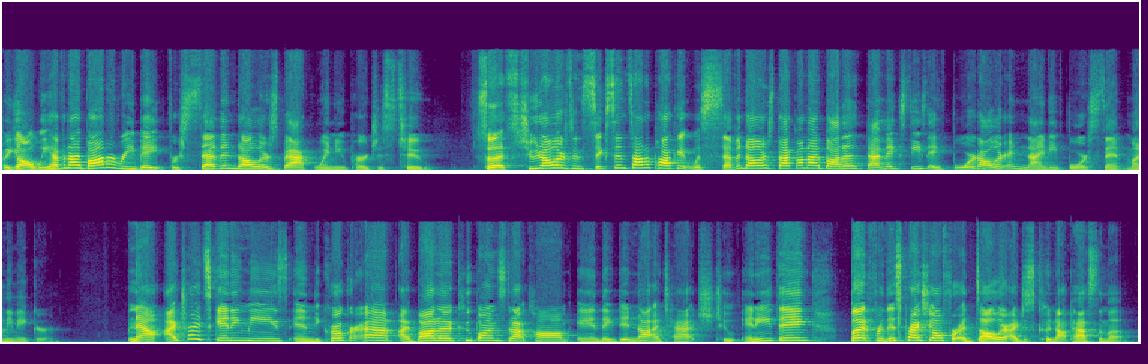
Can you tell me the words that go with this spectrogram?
But y'all, we have an Ibotta rebate for $7 back when you purchase two. So that's $2.06 out of pocket with $7 back on Ibotta. That makes these a $4.94 moneymaker. Now, I tried scanning these in the Kroger app, Ibotta, coupons.com, and they did not attach to anything. But for this price, y'all, for a dollar, I just could not pass them up.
